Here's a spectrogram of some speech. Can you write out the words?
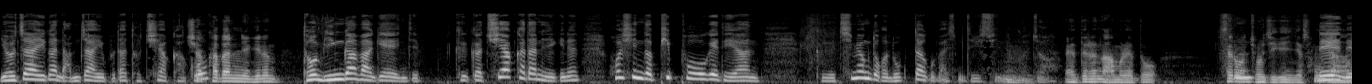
여자아이가 남자아이보다 더 취약하고 취약하다는 얘기는 더 민감하게 이제 그러니까 취약하다는 얘기는 훨씬 더 피폭에 대한 그 치명도가 높다고 말씀드릴 수 있는 음. 거죠. 애들은 아무래도 새로운 조직이 이제 네, 성장하고 네,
